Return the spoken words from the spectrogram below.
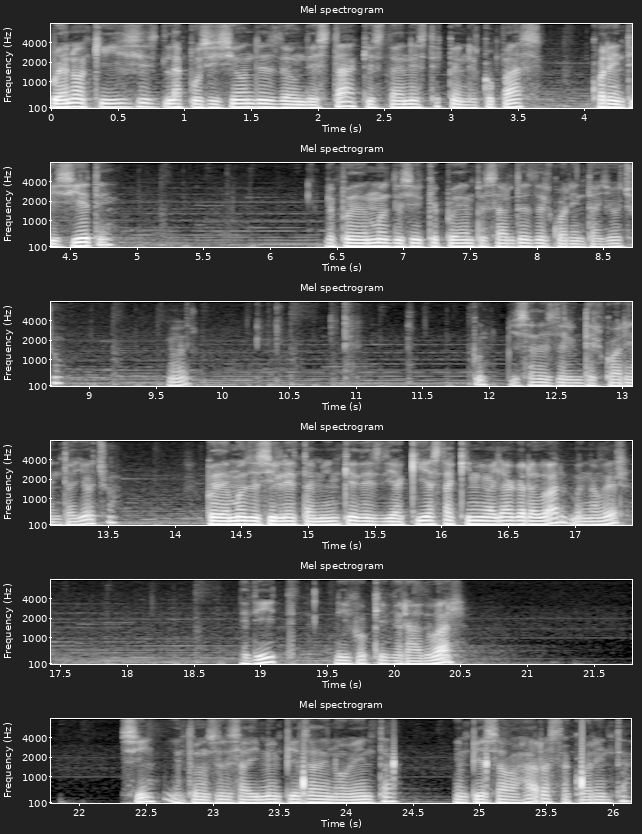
bueno aquí es la posición desde donde está que está en este en el copaz 47 le podemos decir que puede empezar desde el 48 a empieza desde el del 48. Podemos decirle también que desde aquí hasta aquí me vaya gradual. Ven a ver. Edit. Dijo que gradual. Sí, entonces ahí me empieza de 90. Empieza a bajar hasta 40.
